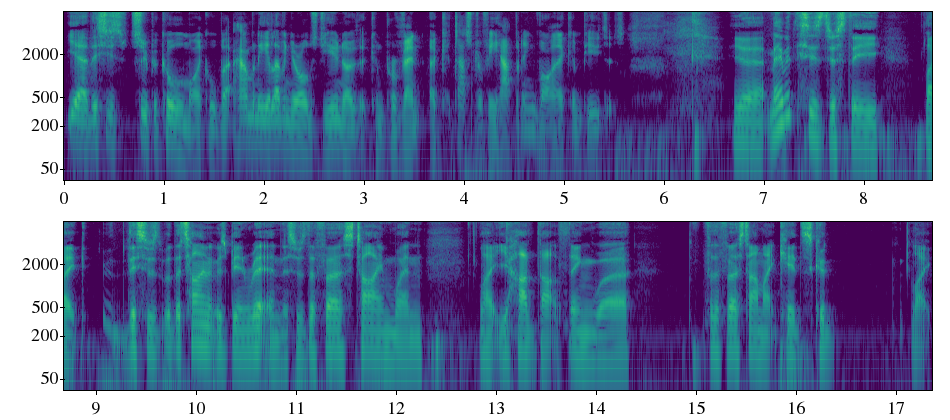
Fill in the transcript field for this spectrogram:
yeah, this is super cool, Michael. But how many eleven-year-olds do you know that can prevent a catastrophe happening via computers? Yeah, maybe this is just the like this was at the time it was being written. This was the first time when like you had that thing where for the first time like kids could like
